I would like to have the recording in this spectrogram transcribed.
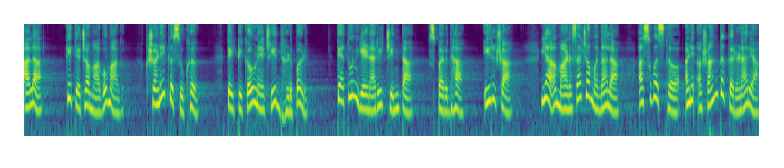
आला की त्याच्या मागोमाग क्षणिक सुख ते टिकवण्याची धडपड त्यातून येणारी चिंता स्पर्धा ईर्षा या माणसाच्या मनाला अस्वस्थ आणि अशांत करणाऱ्या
